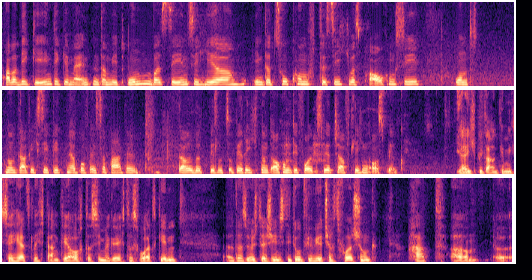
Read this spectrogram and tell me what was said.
Aber wie gehen die Gemeinden damit um? Was sehen sie hier in der Zukunft für sich? Was brauchen sie? Und nun darf ich Sie bitten, Herr Professor Badelt, darüber ein bisschen zu berichten und auch um die volkswirtschaftlichen Auswirkungen. Ja, ich bedanke mich sehr herzlich. Danke auch, dass Sie mir gleich das Wort geben. Äh, das Österreichische Institut für Wirtschaftsforschung hat ähm, äh,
